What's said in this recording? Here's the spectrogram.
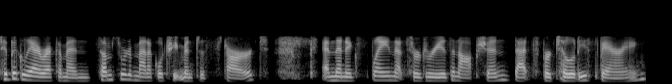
typically I recommend some sort of medical treatment to start and then explain that surgery is an option that's fertility sparing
